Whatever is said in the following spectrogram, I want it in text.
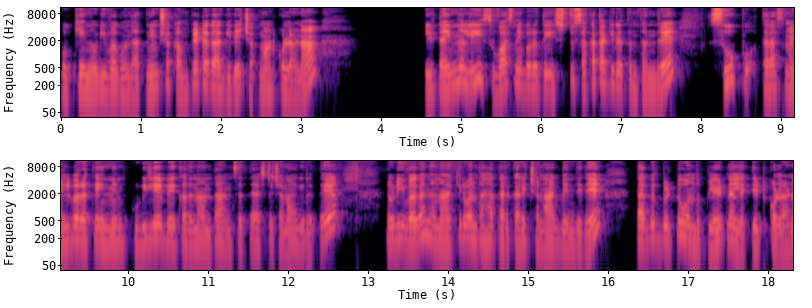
ಓಕೆ ನೋಡಿ ಇವಾಗ ಒಂದು ಹತ್ತು ನಿಮಿಷ ಕಂಪ್ಲೀಟಾಗಿ ಆಗಿದೆ ಚೆಕ್ ಮಾಡ್ಕೊಳ್ಳೋಣ. ಈ ಟೈಮ್ನಲ್ಲಿ ಸುವಾಸನೆ ಬರುತ್ತೆ, ಎಷ್ಟು ಸಖತ್ತಾಗಿರುತ್ತಂತಂದರೆ ಸೂಪ್ ಥರ ಸ್ಮೆಲ್ ಬರುತ್ತೆ, ಇನ್ನೇನು ಕುಡಿಲೇಬೇಕು ಅದನ್ನು ಅಂತ ಅನಿಸುತ್ತೆ, ಅಷ್ಟು ಚೆನ್ನಾಗಿರುತ್ತೆ. ನೋಡಿ ಇವಾಗ ನಾನು ಹಾಕಿರುವಂತಹ ತರಕಾರಿ ಚೆನ್ನಾಗಿ ಬೆಂದಿದೆ. ತೆಗೆದ್ಬಿಟ್ಟು ಒಂದು ಪ್ಲೇಟ್ನಲ್ಲಿ ಎತ್ತಿಟ್ಕೊಳ್ಳೋಣ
